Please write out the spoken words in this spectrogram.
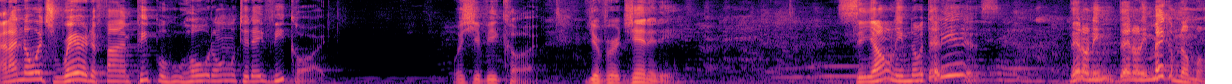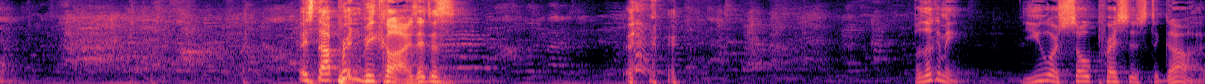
And I know it's rare to find people who hold on to their V card. What's your V card? Your virginity. See, y'all don't even know what that is. They don't even they don't even make them no more. They stopped printing V cards. They just. but look at me. You are so precious to God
